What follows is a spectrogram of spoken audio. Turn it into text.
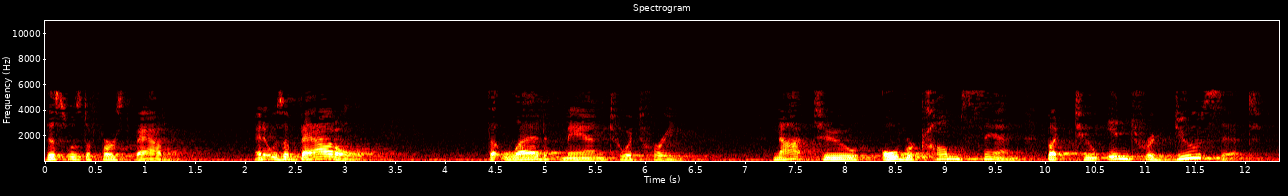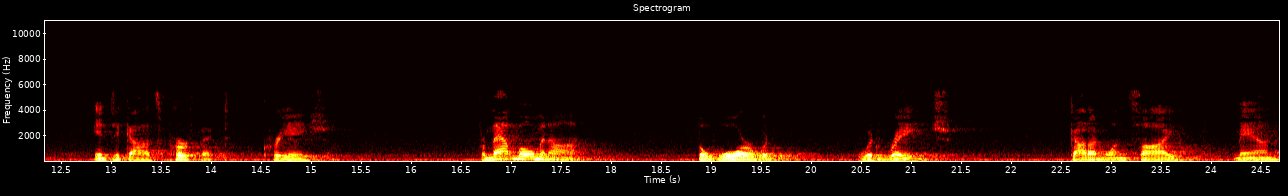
This was the first battle. And it was a battle that led man to a tree. Not to overcome sin, but to introduce it into God's perfect creation. From that moment on, the war would, would rage. God on one side, man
